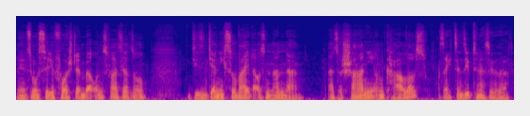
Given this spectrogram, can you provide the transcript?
Und jetzt musst du dir vorstellen, bei uns war es ja so, die sind ja nicht so weit auseinander. Also Shani und Carlos, 16, 17 hast du gesagt.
